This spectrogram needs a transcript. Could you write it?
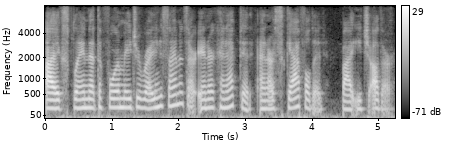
I explain that the four major writing assignments are interconnected and are scaffolded by each other.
